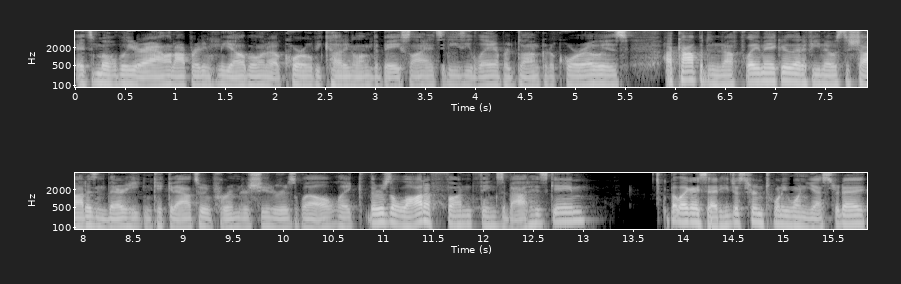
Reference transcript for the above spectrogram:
it's Mobley or Allen operating from the elbow and Okoro will be cutting along the baseline. It's an easy layup or dunk, and Okoro is a competent enough playmaker that if he knows the shot isn't there, he can kick it out to a perimeter shooter as well. Like, there's a lot of fun things about his game. But like I said, he just turned 21 yesterday.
